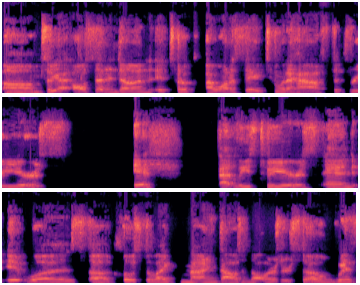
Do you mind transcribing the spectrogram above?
um, so yeah all said and done it took i want to say two and a half to three years ish at least two years and it was uh, close to like $9000 or so with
